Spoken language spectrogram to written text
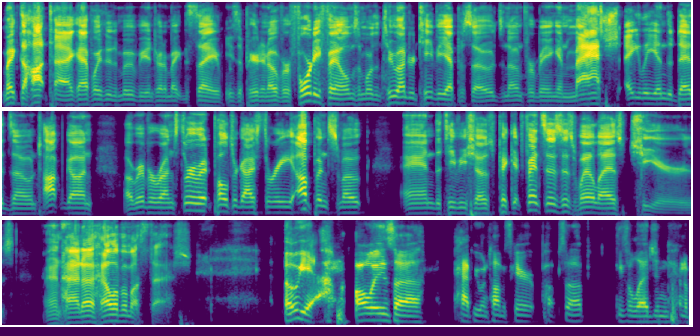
make the hot tag halfway through the movie and try to make the save. He's appeared in over 40 films and more than 200 TV episodes, known for being in MASH, Alien, The Dead Zone, Top Gun, A River Runs Through It, Poltergeist 3, Up in Smoke, and the TV shows Picket Fences as well as Cheers. And had a hell of a mustache. Oh yeah, always uh, happy when Tom Skerritt pops up. He's a legend in a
